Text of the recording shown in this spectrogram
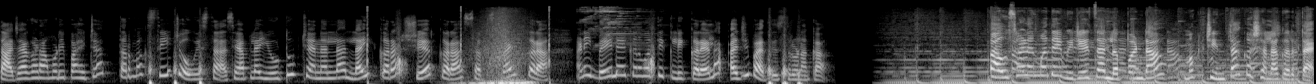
ताज्या घडामोडी पाहिजेत तर मग सी चोवीस तास या आपल्या यूट्यूब चॅनलला लाईक करा शेअर करा सबस्क्राईब करा आणि बेल आयकनवरती क्लिक करायला अजिबात विसरू नका. पावसाळ्यामध्ये विजेचा लपंडाव? मग चिंता कशाला करताय?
